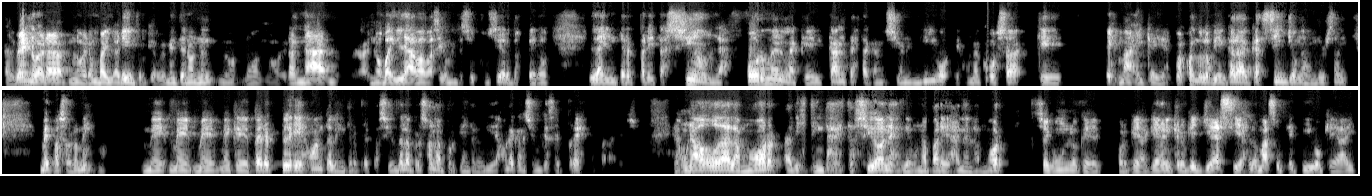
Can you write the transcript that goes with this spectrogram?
Tal vez no era, no era un bailarín, porque obviamente no, no, no, no era nada, no bailaba básicamente sus conciertos, pero la interpretación, la forma en la que él canta esta canción en vivo es una cosa que es mágica. Y después cuando los vi en Caracas sin John Anderson, me pasó lo mismo. Me, quedé perplejo ante la interpretación de la persona, porque en realidad es una canción que se presta para eso. Es una oda al amor a distintas estaciones de una pareja en el amor, según lo que, porque aquí creo que Jesse es lo más subjetivo que hay,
